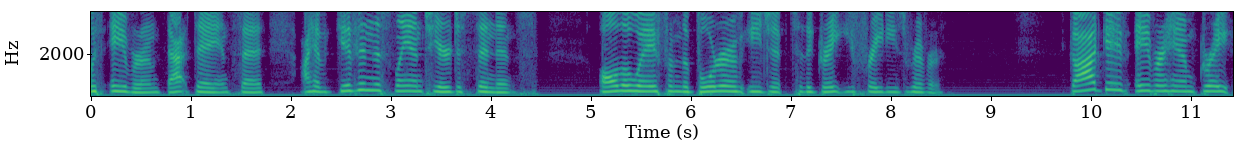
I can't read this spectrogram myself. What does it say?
with abram that day and said i have given this land to your descendants all the way from the border of egypt to the great euphrates river god gave abraham great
